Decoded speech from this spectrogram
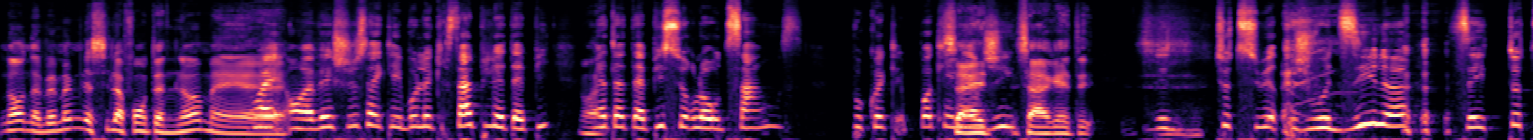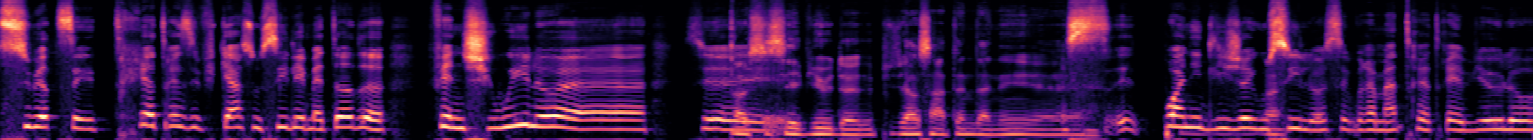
Non, on avait même laissé la fontaine là, mais... Oui, euh, on avait juste avec les boules de cristal puis le tapis. Ouais. Mettre le tapis sur l'autre sens. Pourquoi que, pas que l'énergie. ça a arrêté. de- tout de suite. Je vous dis, là, c'est tout de suite. C'est très, très efficace aussi. Les méthodes euh, Feng Shui, là, euh, C'est Ah, c'est vieux de plusieurs centaines d'années. euh, pas à négliger aussi, là. C'est vraiment très, très vieux, là.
